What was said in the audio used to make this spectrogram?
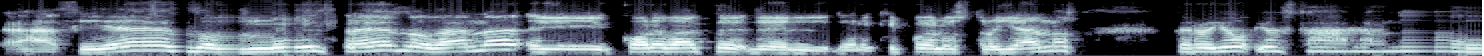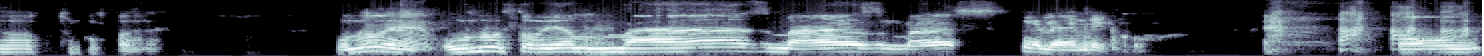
Así es, 2003 lo gana, eh, coreback del, del, equipo de los troyanos, pero yo, yo estaba hablando de otro, compadre Uno, de, uno todavía más, más, más polémico. OJ,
